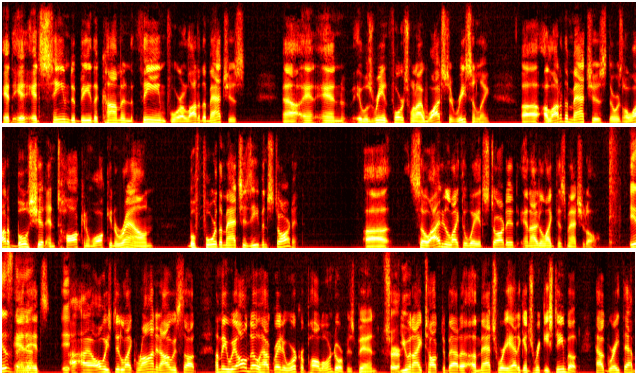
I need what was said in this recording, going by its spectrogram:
It it, it seemed to be the common theme for a lot of the matches, uh, and and it was reinforced when I watched it recently. Uh, a lot of the matches there was a lot of bullshit and talk and walking around before the matches even started. Uh, so I didn't like the way it started, and I didn't like this match at all. Is that and it's I, I always did like Ron, and I always thought. I mean, we all know how great a worker Paul Orndorff has been. Sure. You and I talked about a, a match where he had against Ricky Steamboat, how great that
